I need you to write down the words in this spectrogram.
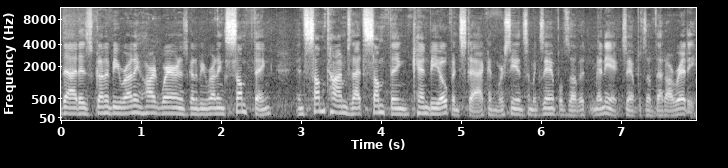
that is going to be running hardware and is going to be running something, and sometimes that something can be OpenStack, and we're seeing some examples of it, many examples of that already.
